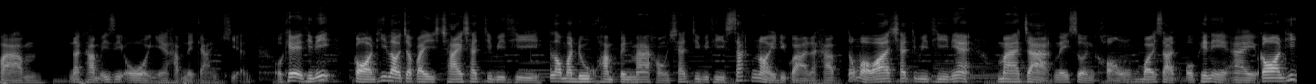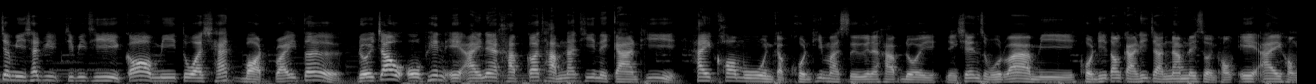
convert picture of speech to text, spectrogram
ความ นักทำ SEO อย่างเงี้ยครับในการเขียน โอเค ทีนี้ก่อนที่เราจะไปใช้ ChatGPT เรามาดูความเป็นมาของ ChatGPT สักหน่อยดีกว่านะครับ ต้องบอกว่า ChatGPT เนี่ยมาจากในส่วนของบริษัท OpenAI ก่อนที่จะมี ChatGPT ก็มีตัว Chatbot Writer โดยเจ้า OpenAI เนี่ยครับก็ทำหน้าที่ในการที่ให้ข้อมูลกับคนที่มาซื้อนะครับ โดยอย่างเช่นสมมุติว่ามีคนที่ต้องการที่จะนำในส่วนของ AI ของ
